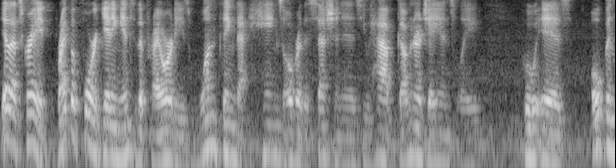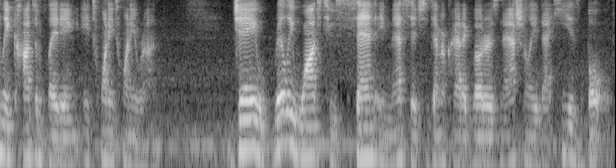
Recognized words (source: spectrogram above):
Yeah, that's great. Right before getting into the priorities, one thing that hangs over the session is you have Governor Jay Inslee, who is openly contemplating a 2020 run. Jay really wants to send a message to Democratic voters nationally that he is bold,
